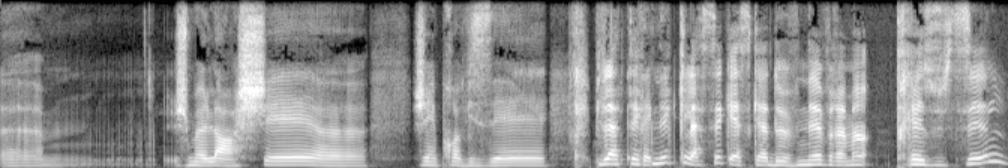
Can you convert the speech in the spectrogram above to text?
euh, je me lâchais, j'improvisais. Puis la technique classique, est-ce qu'elle devenait vraiment très utile?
